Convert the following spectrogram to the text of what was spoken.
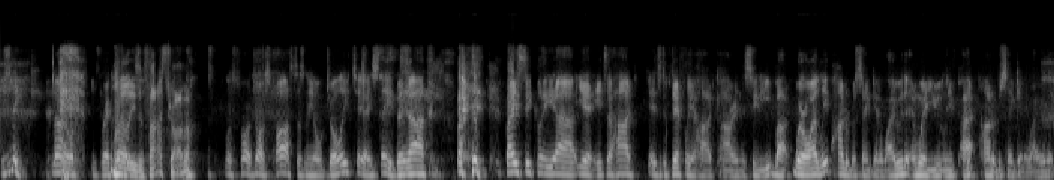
isn't he? No, he's well, he's a fast driver. Well, drives fast, doesn't he, old Jolly TAC? But uh, basically, uh, yeah, it's a hard, it's definitely a hard car in the city. But where I live, hundred percent get away with it, and where you live, Pat, hundred percent get away with it.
